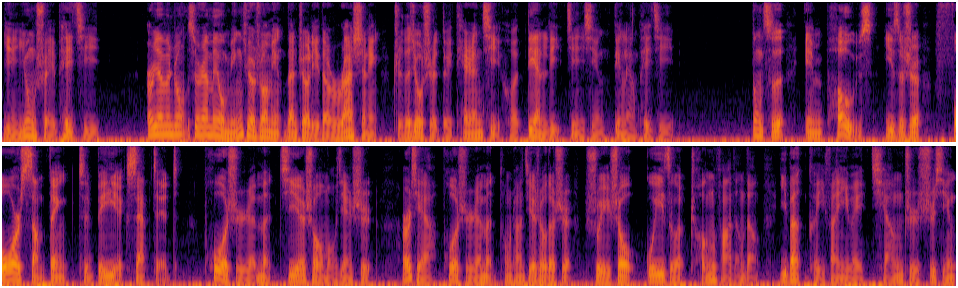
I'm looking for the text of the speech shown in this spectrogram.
饮用水配给。而原文中虽然没有明确说明但这里的 rationing 指的就是对天然气和电力进行定量配给动词 impose 意思是 force something to be accepted，迫使人们接受某件事，而且啊，迫使人们通常接受的是税收、规则、惩罚等等，一般可以翻译为强制实行。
